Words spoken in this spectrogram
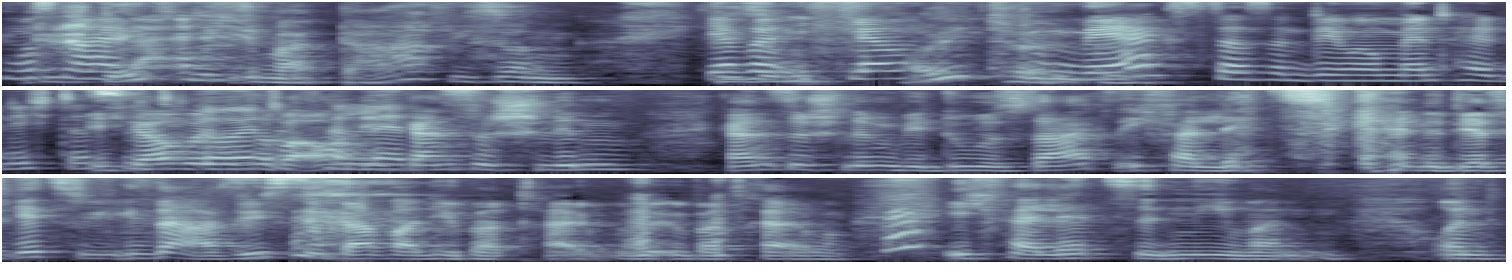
muss du man halt stellst mich immer da wie so ein ja, so aber ein ich glaube, du merkst das in dem Moment halt nicht, dass Ich du glaube, die es Leute ist aber auch verletzt. nicht ganz so schlimm, ganz so schlimm, wie du es sagst. Ich verletze keine. Jetzt, jetzt da, siehst du, da war die Übertreibung. Übertreibung. Ich verletze niemanden. Und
